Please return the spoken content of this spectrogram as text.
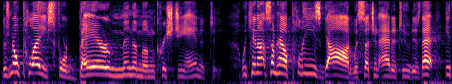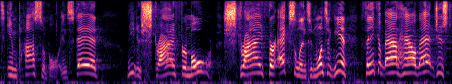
There's no place for bare minimum Christianity. We cannot somehow please God with such an attitude as that. It's impossible. Instead, we need to strive for more, strive for excellence. And once again, think about how that just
